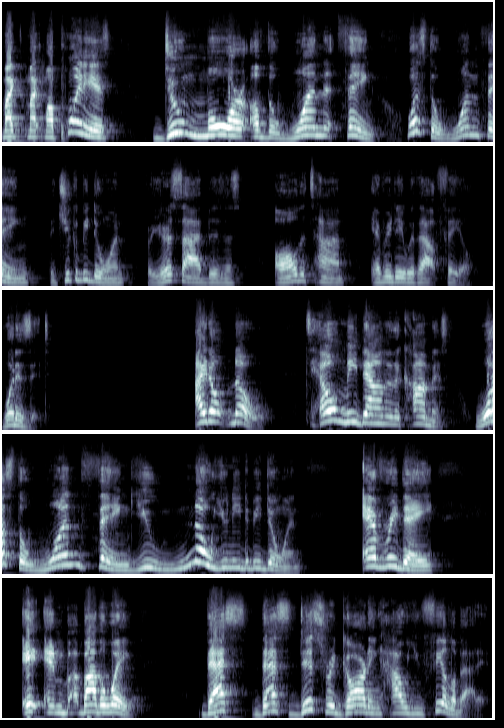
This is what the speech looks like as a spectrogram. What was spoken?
my, my, my point is do more of the one thing. What's the one thing that you could be doing for your side business all the time, every day without fail? What is it? I don't know. Tell me down in the comments what's the one thing you know you need to be doing every day. It, and by the way, that's that's disregarding how you feel about it.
